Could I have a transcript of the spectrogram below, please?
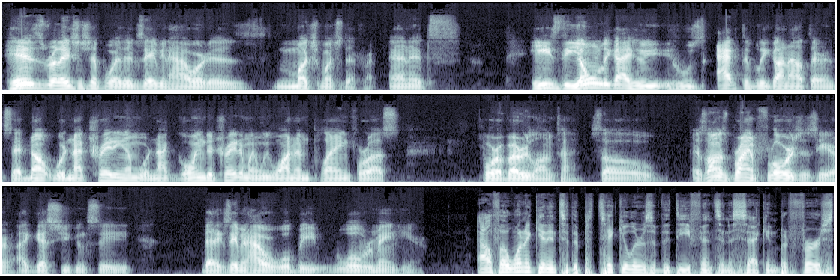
His relationship with Xavier Howard is much much different, and it's he's the only guy who who's actively gone out there and said, "No, we're not trading him. We're not going to trade him, and we want him playing for us for a very long time." So as long as Brian Flores is here, I guess you can see that Xavier Howard will be will remain here. Alf, I want to get into the particulars of the defense in a second, but first,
